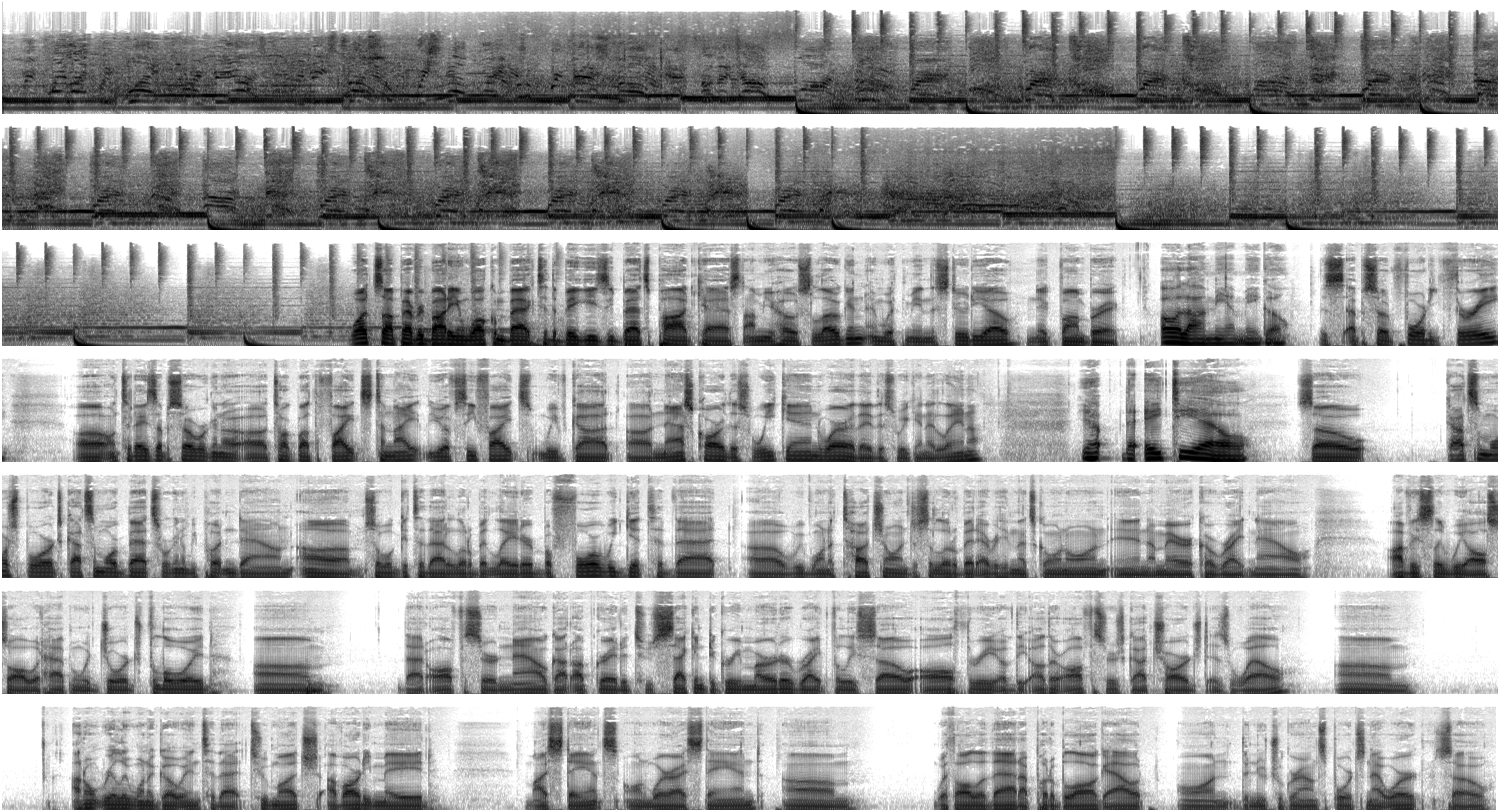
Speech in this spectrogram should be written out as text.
We play like we play. What's up, everybody, and welcome back to the Big Easy Bets podcast. I'm your host, Logan, and with me in the studio, Nick Von Brick. Hola, mi amigo. This is episode 43. Uh, on today's episode, we're going to uh, talk about the fights tonight, the UFC fights. We've got uh, NASCAR this weekend. Where are they this weekend? Atlanta. Yep, the ATL. So, got some more sports, got some more bets we're going to be putting down. Um, so, we'll get to that a little bit later. Before we get to that, uh, we want to touch on just a little bit everything that's going on in America right now. Obviously, we all saw what happened with George Floyd. Um, that officer now got upgraded to second degree murder, rightfully so. All three of the other officers got charged as well. Um, I don't really want to go into that too much. I've already made my stance on where I stand. Um, with all of that, I put a blog out on the Neutral Ground Sports Network. So,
